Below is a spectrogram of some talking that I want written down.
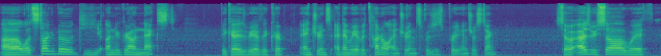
Uh, let's talk about the underground next because we have the crypt entrance and then we have a tunnel entrance which is pretty interesting. So as we saw with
